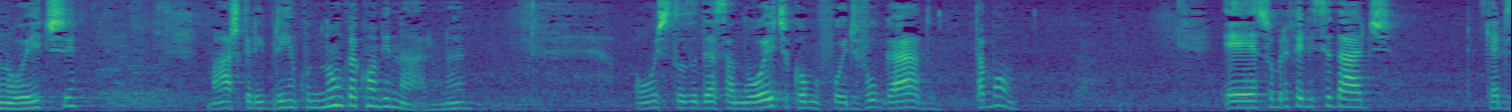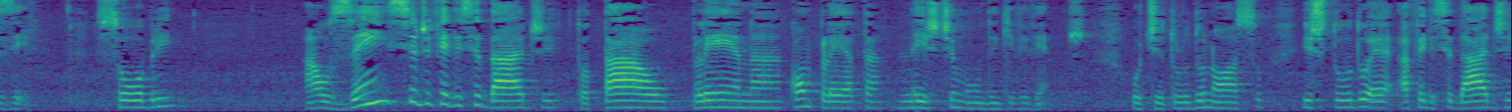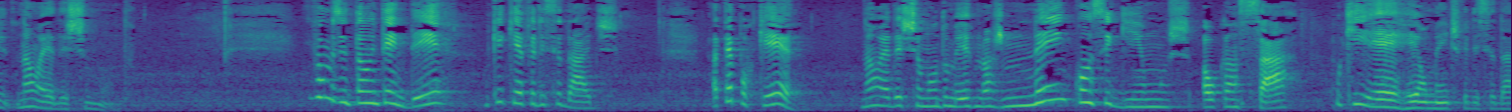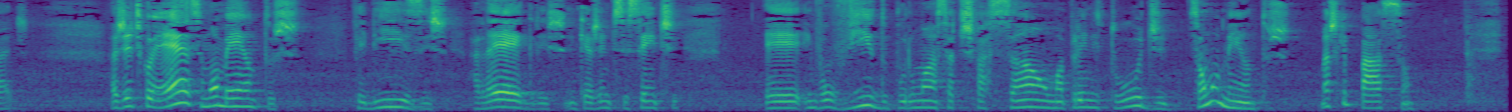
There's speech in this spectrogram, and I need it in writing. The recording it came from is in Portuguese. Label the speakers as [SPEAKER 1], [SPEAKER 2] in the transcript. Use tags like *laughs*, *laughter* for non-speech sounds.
[SPEAKER 1] Boa noite. Máscara e brinco nunca combinaram, né? O estudo dessa noite, como foi divulgado, tá bom. É sobre a felicidade. Quer dizer, sobre a ausência de felicidade total, plena, completa neste mundo em que vivemos. O título do nosso estudo é A Felicidade Não É Deste Mundo. E vamos então entender o que é felicidade. Até porque não é deste mundo mesmo, nós nem conseguimos alcançar o que é realmente felicidade. A gente conhece momentos felizes, alegres, em que a gente se sente é, envolvido por uma satisfação, uma plenitude. São momentos, mas que passam.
